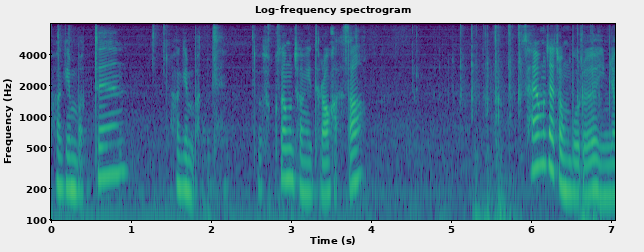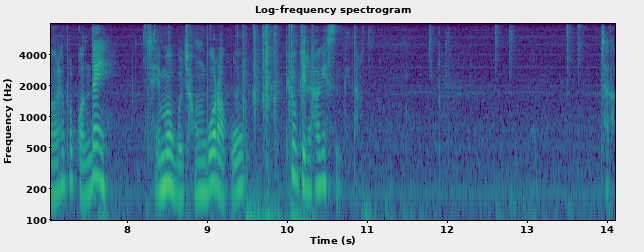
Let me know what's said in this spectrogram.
확인 버튼 확인 버튼 또 속성 정의 들어가서 사용자 정보를 입력을 해볼 건데 제목을 정보라고 표기를 하겠습니다. 자,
